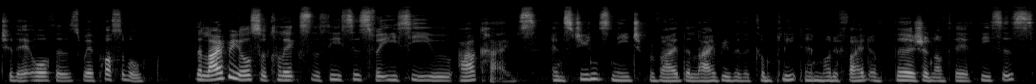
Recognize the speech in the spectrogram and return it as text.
to their authors where possible. The library also collects the thesis for ECU archives, and students need to provide the library with a complete and modified version of their thesis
